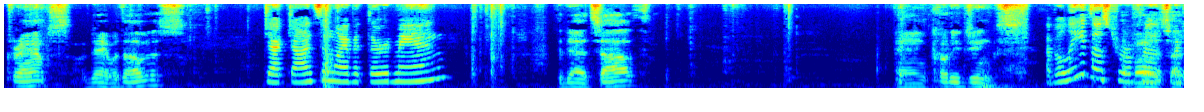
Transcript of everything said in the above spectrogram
Cramps, A Day with Elvis. Jack Johnson live at Third Man. The Dead South. And Cody Jinks. I believe those two are for in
